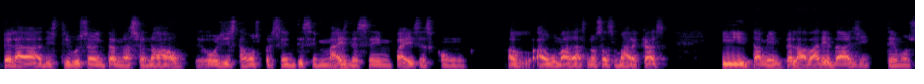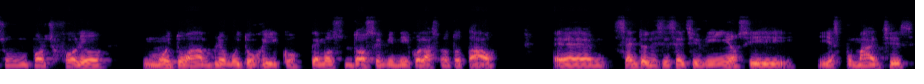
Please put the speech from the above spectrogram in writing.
pela distribuição internacional. Hoje estamos presentes em mais de 100 países com alguma das nossas marcas e também pela variedade. Temos um portfólio muito amplo, muito rico. Temos 12 vinícolas no total, é, 117 vinhos e, e espumantes,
